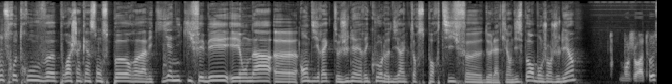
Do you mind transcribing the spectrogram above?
On se retrouve pour à chacun son sport avec Yannick Ifébé et on a euh, en direct Julien Héricourt, le directeur sportif euh, de l'Athlé Handisport. Bonjour Julien. Bonjour à tous.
